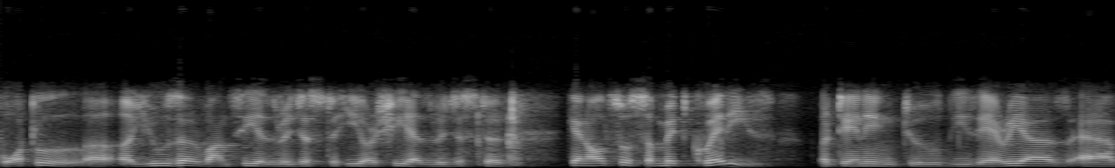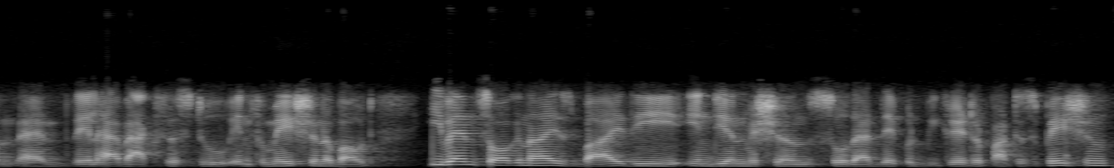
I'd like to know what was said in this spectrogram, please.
portal, uh, a user once he has registered, he or she has registered, can also submit queries pertaining to these areas, um, and they'll have access to information about events organized by the Indian missions, so that there could be greater participation.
